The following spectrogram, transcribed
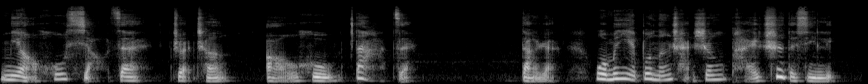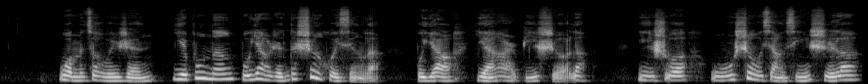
渺乎小在转成傲乎大哉。当然，我们也不能产生排斥的心理。我们作为人，也不能不要人的社会性了，不要眼耳鼻舌了。一说无受想行识了，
